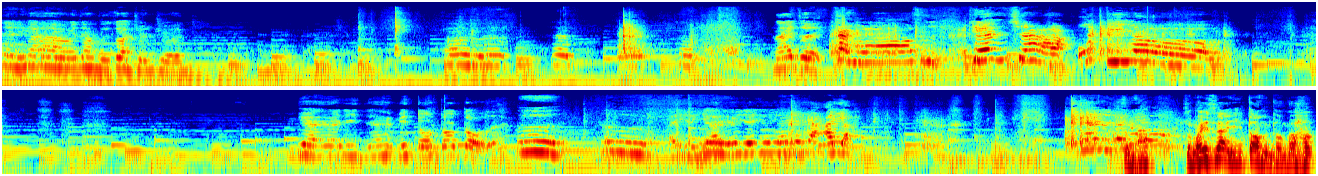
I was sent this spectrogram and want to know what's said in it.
且你看它还会这样子转圈圈。奶嘴盖陀螺是天下无敌的。你看，它一直在那边抖抖抖的。嗯嗯。哎呀呀呀呀呀呀呀！哎呀！怎么怎么一直在移动？彤彤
